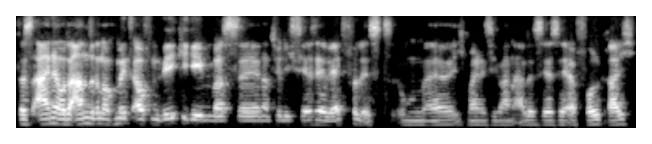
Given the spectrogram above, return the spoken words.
das eine oder andere noch mit auf den Weg gegeben, was äh, natürlich sehr, sehr wertvoll ist. Um, äh, ich meine, sie waren alle sehr, sehr erfolgreich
